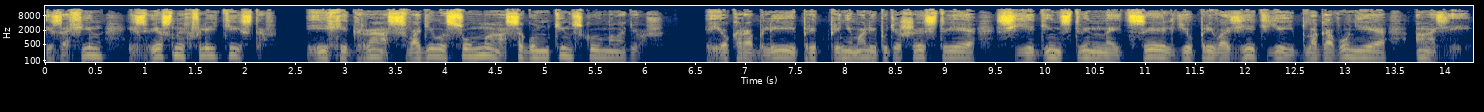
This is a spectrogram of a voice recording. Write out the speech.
из Афин известных флейтистов, и их игра сводила с ума сагунтинскую молодежь. Ее корабли предпринимали путешествия с единственной целью привозить ей благовония Азии,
